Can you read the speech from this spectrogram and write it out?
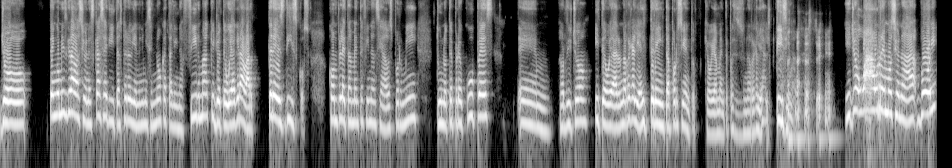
Yo tengo mis grabaciones caseritas, pero vienen y me dicen, no, Catalina, firma que yo te voy a grabar tres discos completamente financiados por mí, tú no te preocupes, eh, mejor dicho, y te voy a dar una regalía del 30%, que obviamente pues es una regalía altísima. Y yo, wow, re emocionada, voy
